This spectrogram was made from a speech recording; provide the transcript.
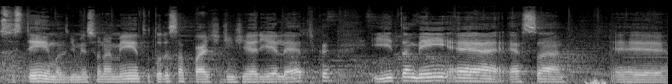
sistemas, dimensionamento, toda essa parte de engenharia elétrica e também é, essa é,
